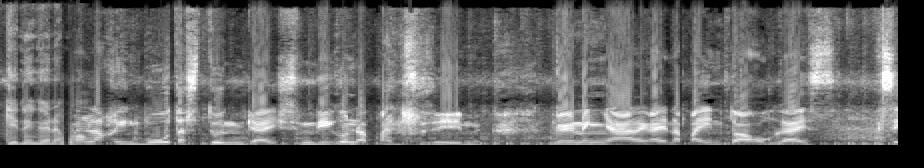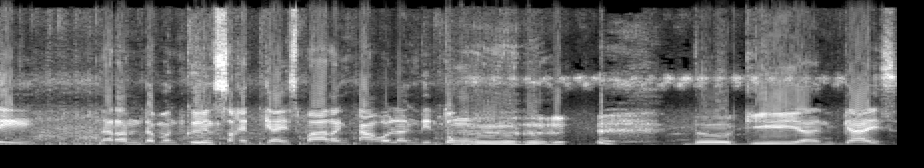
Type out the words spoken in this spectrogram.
ginaganapan Malaking butas dun guys, hindi ko napansin. Ganyan nangyari kaya napahinto ako guys. Kasi naramdaman ko yung sakit guys, parang tao lang din tong Dogi yan guys.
